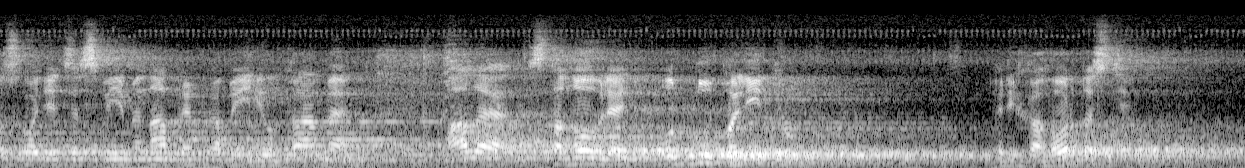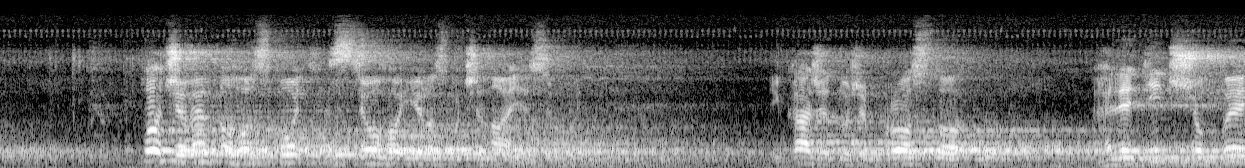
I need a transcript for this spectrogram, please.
розходяться своїми напрямками і гілками, але становлять одну палітру гріха гордості, то, очевидно, Господь з цього і розпочинає сьогодні. І каже дуже просто, глядіть, щоб ви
